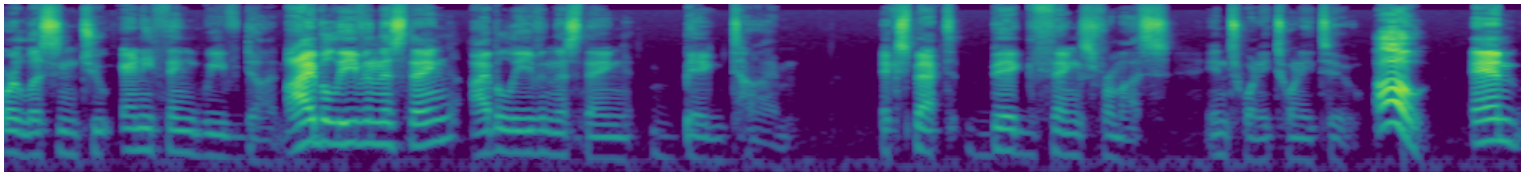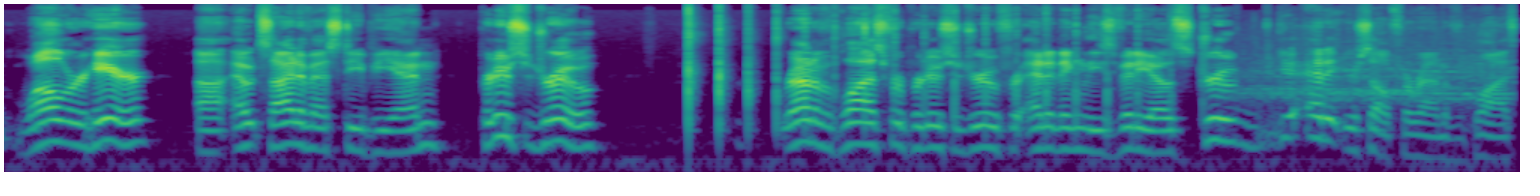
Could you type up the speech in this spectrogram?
or listened to anything we've done. I believe in this thing. I believe in this thing big time. Expect big things from us in 2022. Oh, and while we're here, uh, outside of SDPN, producer Drew. Round of applause for producer Drew for editing these videos. Drew, edit yourself a round of applause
